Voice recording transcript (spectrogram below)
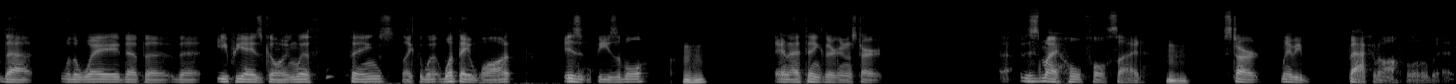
that with the way that the, the EPA is going with things, like the, what they want, isn't feasible. Mhm. And I think they're going to start. Uh, this is my hopeful side. Mhm. Start maybe backing off a little bit.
